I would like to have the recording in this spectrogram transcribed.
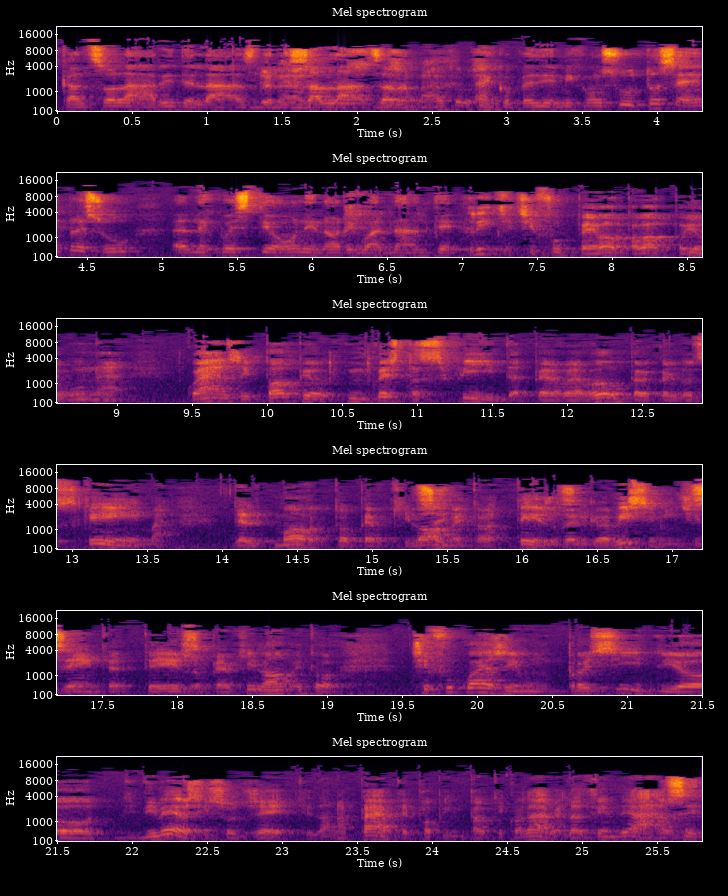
Calzolari dell'ASL di San Lazzaro, ecco, per dire, mi consulto sempre sulle eh, questioni no, riguardanti... Lì ci fu però proprio una quasi proprio in questa sfida per rompere quello schema del morto per chilometro atteso, del gravissimo incidente atteso per chilometro, ci fu quasi un presidio di diversi soggetti, da una parte proprio in particolare l'azienda House, sì.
